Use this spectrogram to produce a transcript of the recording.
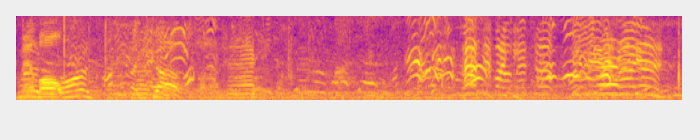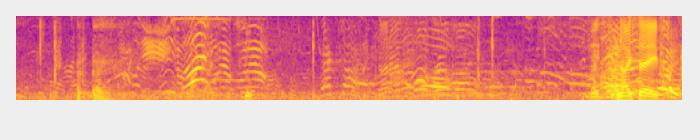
Man ball. Nice job. Pass it, Mikey. Push it again. Nice Nice save. Get in, in,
